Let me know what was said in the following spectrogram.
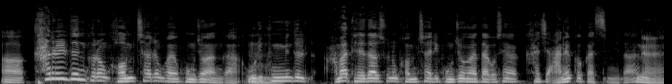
어, 칼을 든 그런 검찰은 과연 공정한가? 우리 음. 국민들 아마 대다수는 검찰이 공정하다고 생각하지 않을 것 같습니다. 네.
